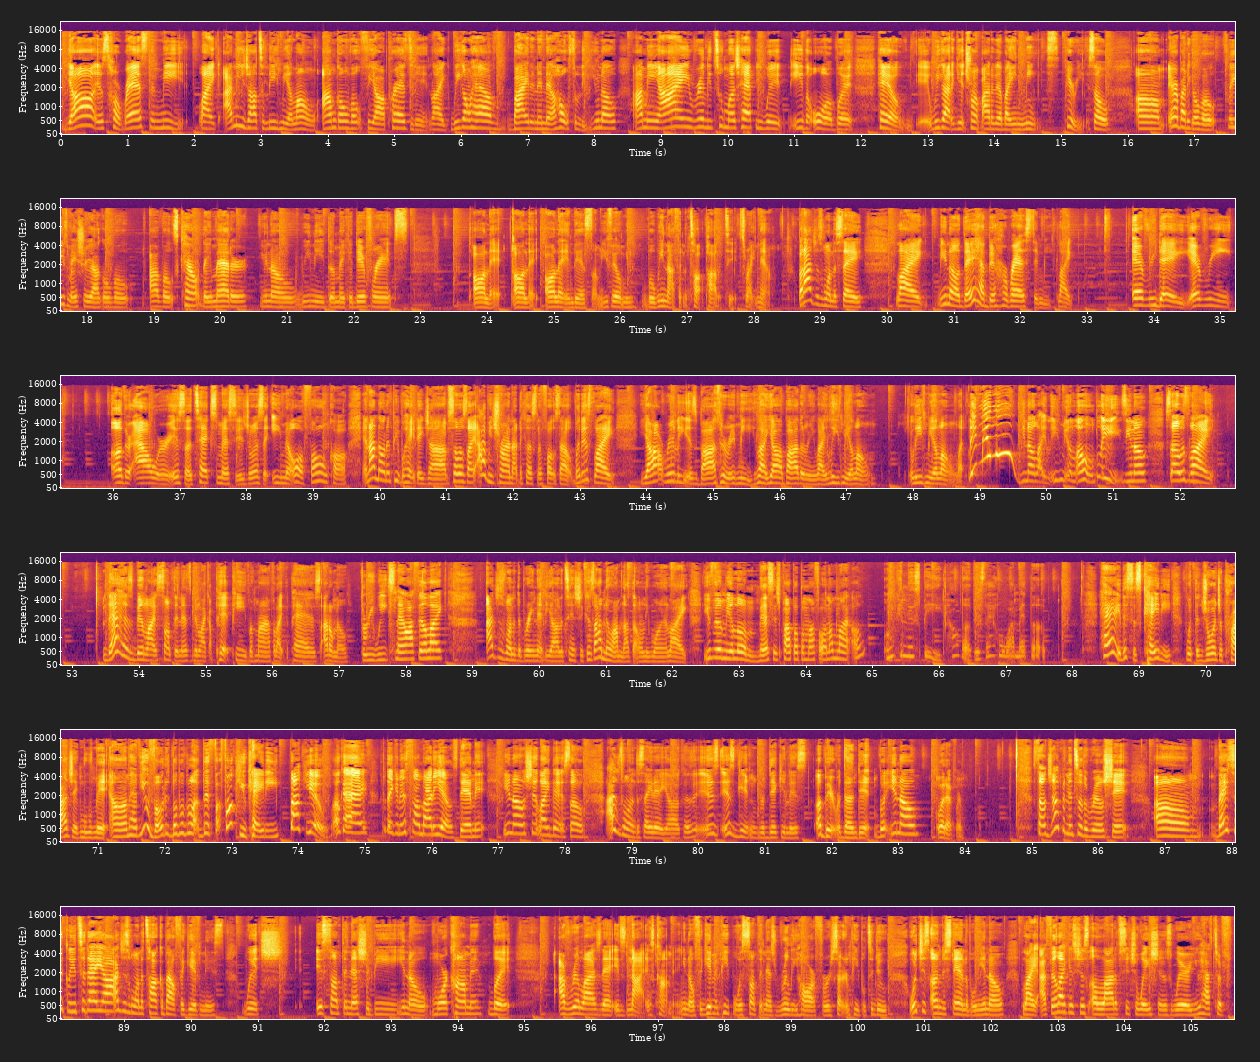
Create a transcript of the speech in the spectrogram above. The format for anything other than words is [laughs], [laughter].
y'all is harassing me. Like, I need y'all to leave me alone. I'm gonna vote for y'all president. Like, we gonna have Biden in there, hopefully. You know, I mean, I ain't really too much happy with either or, but hell, we gotta get Trump out of there by any means. Period. So, um, everybody go vote. Please make sure y'all go vote. Our votes count, they matter. You know, we need to make a difference. All that, all that, all that, and then some. You feel me? But we not finna talk politics right now. But I just want to say, like, you know, they have been harassing me like every day, every other hour. It's a text message or it's an email or a phone call. And i know that people hate their job so it's like i be trying not to cuss them folks out. But it's like y'all really is bothering me. Like y'all bothering like leave me alone. Leave me alone. Like leave me alone! You know like leave me alone please you know? So it's like that has been like something that's been like a pet peeve of mine for like the past, I don't know, three weeks now, I feel like. I just wanted to bring that to y'all attention because I know I'm not the only one. Like, you feel me? A little message pop up on my phone. I'm like, oh, who can this be? Hold up, is that who I met the Hey, this is Katie with the Georgia Project Movement. Um, have you voted? Blah blah blah. But f- fuck you, Katie. Fuck you. Okay, I'm thinking it's somebody else. Damn it. You know, shit like that. So I just wanted to say that, y'all, because it's it's getting ridiculous, a bit redundant, but you know, whatever. So jumping into the real shit. Um, basically today, y'all, I just want to talk about forgiveness, which is something that should be, you know, more common, but I've realized that it's not as common. You know, forgiving people is something that's really hard for certain people to do, which is understandable, you know. Like, I feel like it's just a lot of situations where you have to f-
